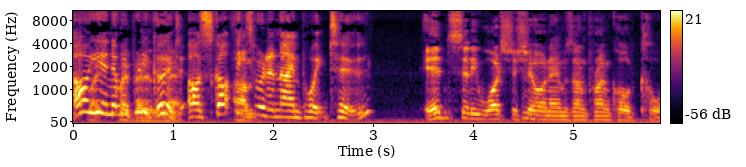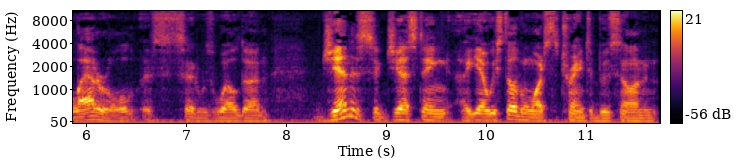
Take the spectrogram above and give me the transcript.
Oh quite- yeah, no, we're pretty good. Oh, Scott thinks Um, we're at a nine point two. Ed said he watched a show on Amazon Prime called Collateral. It said was well done. Jen is suggesting, uh, yeah, we still haven't watched The Train to Busan. And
